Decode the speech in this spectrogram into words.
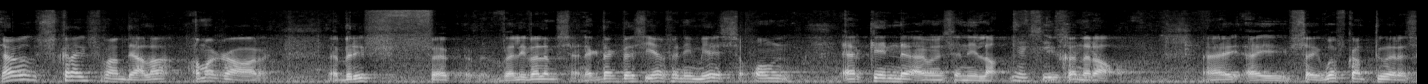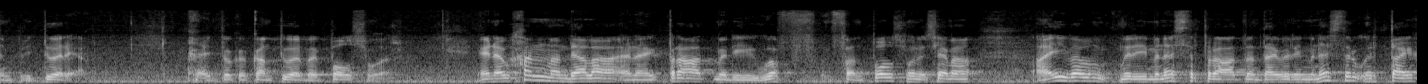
Nou skryf Mandela mekaar 'n brief vir Willie Willemse en ek dink dis een van die mees onerkende ouens in die land. Jy sê Die generaal. Hy hy sy hoofkantoor is in Pretoria. Hy het ook 'n kantoor by Polsmoor. En nou gaan Mandela en hy praat met die hoof van Polsmoor en sê maar hy wil met die minister praat want hy wil die minister oortuig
